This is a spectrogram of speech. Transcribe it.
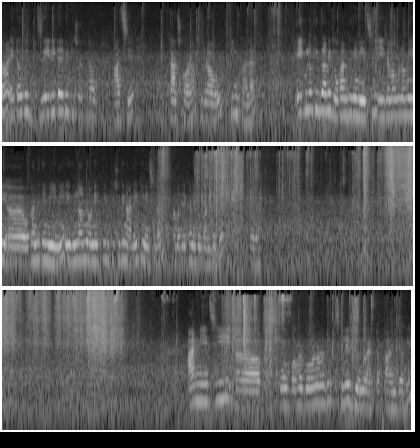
না, এটা হচ্ছে জেরি টাইপের কিছু একটা আছে। কাজ করা গ্রাউন্ড পিঙ্ক কালার এইগুলো কিন্তু আমি দোকান থেকে নিয়েছি। এই জামাগুলো আমি ওখান থেকে নিইনি। এগুলো আমি অনেক দিন কিছুদিন আগেই কিনেছিলাম আমাদের এখানে দোকান থেকে এই দেখো। আর নিয়েছি ও আমার বড় ননদের ছেলের জন্য একটা পাঞ্জাবি।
